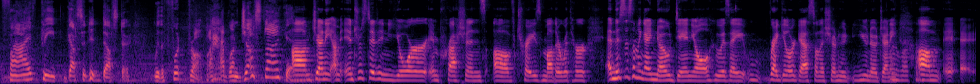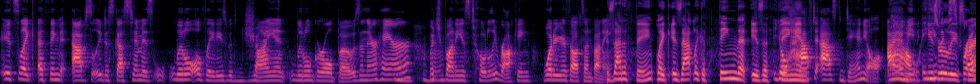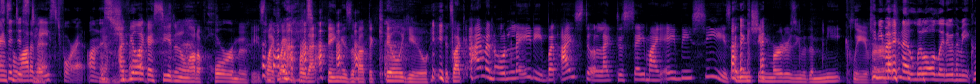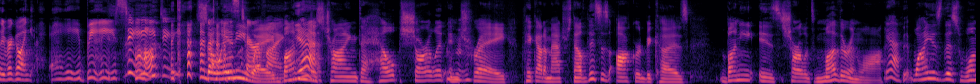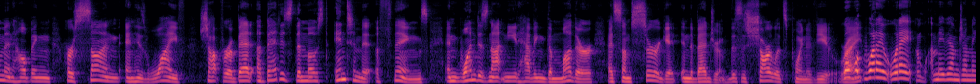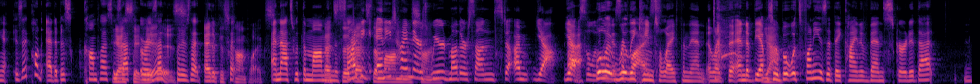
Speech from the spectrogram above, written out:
Five pleat gusseted duster with a foot drop. I have one just like it. Um, Jenny, I'm interested in your impressions of Trey's mother with her, and this is something I know Daniel, who is a regular guest on the show, who you know, Jenny. Um, it- it's like a thing that absolutely disgusts him is little old ladies with giant little girl bows in their hair, which Bunny is totally rocking. What are your thoughts on Bunny? is that a thing like is that like a thing that is a thing You'll in have to ask Daniel. I, I mean, he's he's, really expressed a experienced a lot of it. distaste for it on this I show. I feel like I see it in a lot of horror movies. Like right before that thing is about to kill you, it's like, I'm an old lady, but I still like to say my ABCs. And then she murders you with a meat cleaver. Can you imagine a little old lady with a meat cleaver going A B C D? So anyway, terrifying. Bunny Yeah. is trying to help Charlotte and Mm-hmm. Trey pick out a mattress. Now this is awkward because Bunny is Charlotte's mother-in-law. Yeah. Why is this woman helping her son and his wife shop for a bed? A bed is the most intimate of things, and one does not need having the mother as some surrogate in the bedroom. This is Charlotte's point of view, Well, right? what, what I what I maybe I'm jumping at is it called Oedipus complex? Is yes, that it or is that is. but is that Oedipus that- complex? And that's with the mom and the the- son. I think the anytime the there's son. weird mother son stuff, I'm yeah, Yeah, absolutely. Well, it this really applies. came to life in the end, like the end of the episode. Yeah. But what's funny is that they kind of then skirted that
